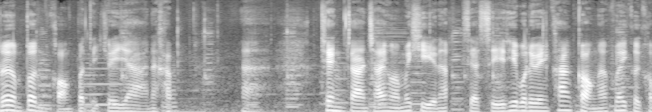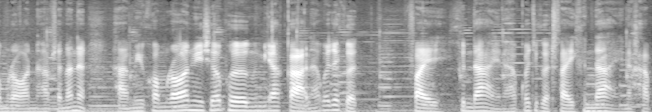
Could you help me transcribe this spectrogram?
เริ่มต้นของปฏิกิริยานะครับอ่าเช่นการใช้หัวไม่ขีดนะครับ เสียดสีที่บริเวณข้างกล่องนะเพื่อให้เกิดความร้อนนะครับฉะนั้นเนี่ยหากมีความร้อนมีเชื้อเพลิงมีอากาศนะครับก็จะเกิดไฟขึ้นได้นะครับ ก็จะเกิดไฟขึ้นได้นะครับ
